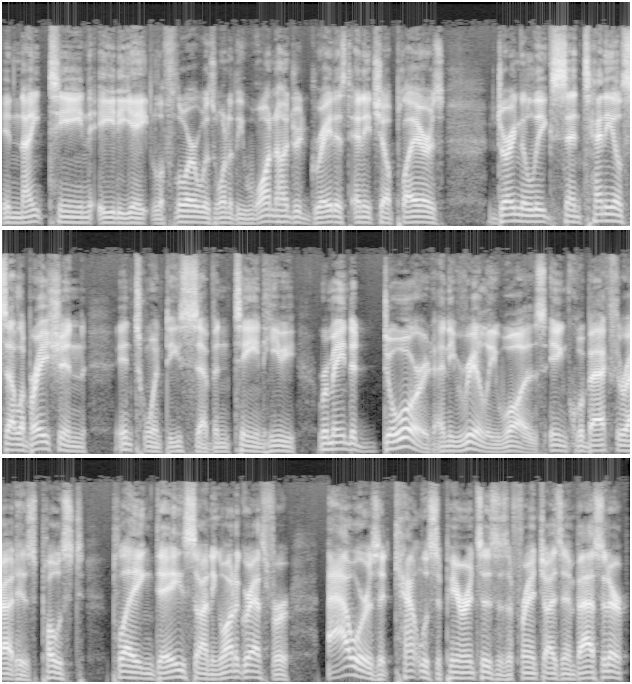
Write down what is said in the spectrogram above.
in 1988. Lafleur was one of the 100 greatest NHL players during the league's centennial celebration in 2017. He remained adored, and he really was, in Quebec throughout his post playing days, signing autographs for hours at countless appearances as a franchise ambassador,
